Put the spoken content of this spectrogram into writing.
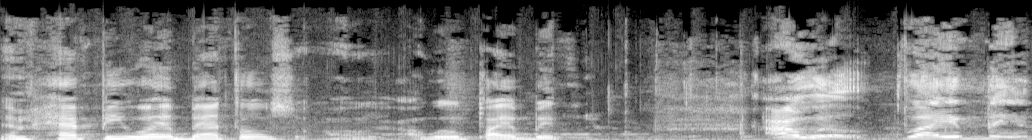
I'm happy with battles. I will play a bit. I will play a bit.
